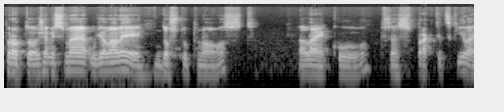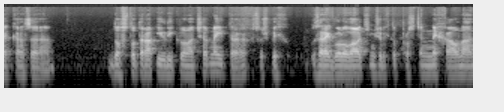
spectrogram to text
protože my jsme udělali dostupnost léku přes praktický lékaře, dost to teda i líklo na černý trh, což bych zreguloval tím, že bych to prostě nechal na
